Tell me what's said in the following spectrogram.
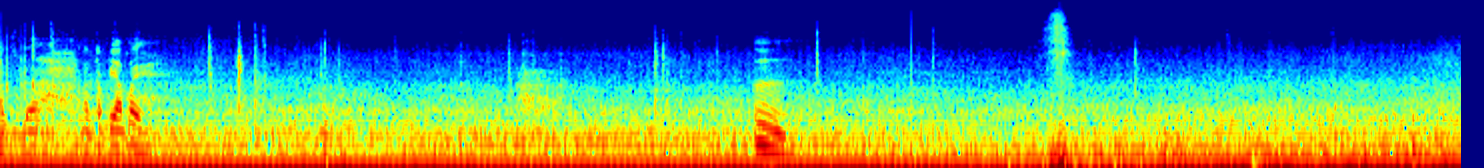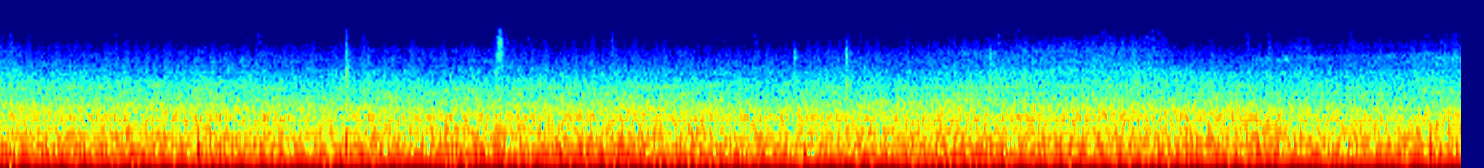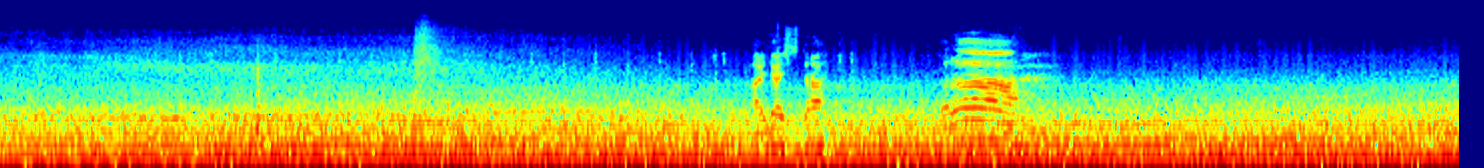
nag ah, nagkape ako eh. Mm. Hi guys, tara. Tara.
